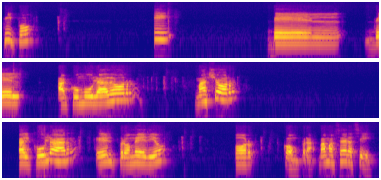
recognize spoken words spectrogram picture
tipo y del, del acumulador mayor calcular el promedio por compra. Vamos a hacer así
